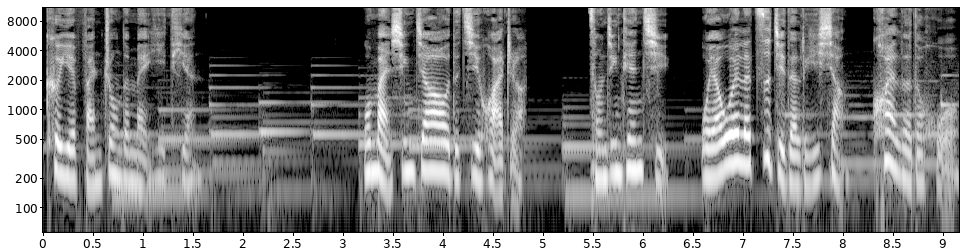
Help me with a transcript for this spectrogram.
课业繁重的每一天。我满心骄傲地计划着，从今天起，我要为了自己的理想快乐的活。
